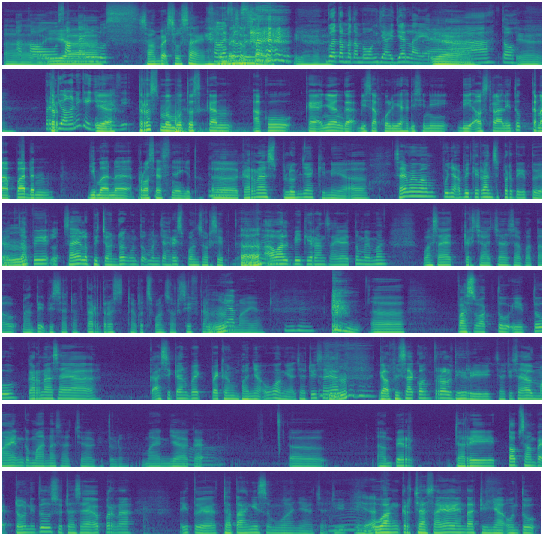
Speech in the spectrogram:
Eh, atau iya, sampai lulus? Sampai selesai. Sampai, Sampai selesai. Iya. Buat tambah-tambah uang jajan lah ya. Iya. Tuh. Iya. Perjuangannya kayak gitu Iya. ya sih? Terus memutuskan aku kayaknya nggak bisa kuliah di sini di Australia itu kenapa dan gimana prosesnya gitu? Eh, karena sebelumnya gini ya, eh, saya memang punya pikiran seperti itu ya, Hmm. tapi saya lebih condong untuk mencari sponsorship. Heeh. awal pikiran saya itu memang, wah saya kerja aja, siapa tahu nanti bisa daftar terus dapat sponsorship kan. Yap. lumayan. Mhm. Eh, pas waktu itu karena saya keasikan pe- pegang banyak uang ya, jadi saya nggak bisa kontrol diri, jadi saya main ke mana saja gitu loh, main ya kayak Oh. eh, hampir dari top sampai down itu sudah saya pernah itu ya datangi semuanya. Jadi Iya. uang kerja saya yang tadinya untuk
